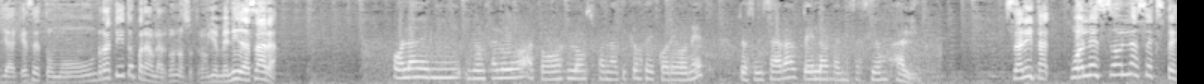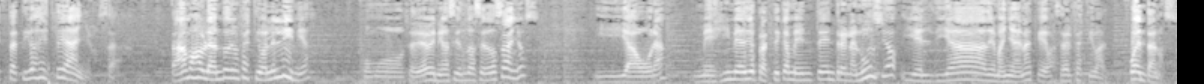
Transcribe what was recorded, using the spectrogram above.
ya que se tomó un ratito para hablar con nosotros. Bienvenida, Sara. Hola, Deni, y un saludo a todos los fanáticos de Coreonet. Yo soy Sara, de la organización Hallyu. Sarita, ¿cuáles son las expectativas este año? O sea, estábamos hablando de un festival en línea, como se había venido haciendo hace dos años, y ahora, mes y medio prácticamente entre el anuncio y el día de mañana que va a ser el festival. Cuéntanos.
